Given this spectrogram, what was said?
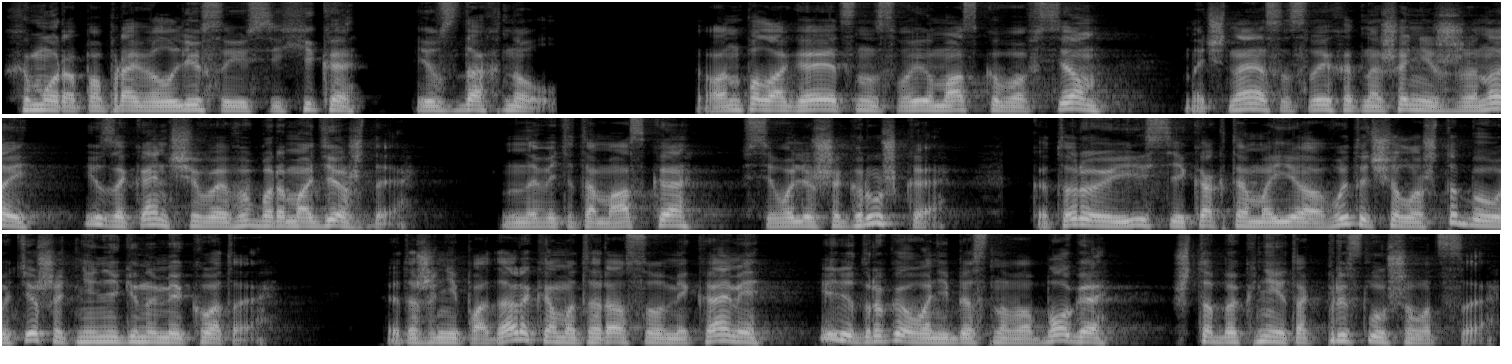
Хмуро поправил Лиса Юсихика и вздохнул. Он полагается на свою маску во всем, начиная со своих отношений с женой и заканчивая выбором одежды. Но ведь эта маска всего лишь игрушка, которую Иси как-то моё вытащила, чтобы утешить Нинигину Микота. Это же не подарок Аматерасу Миками или другого небесного бога, чтобы к ней так прислушиваться.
